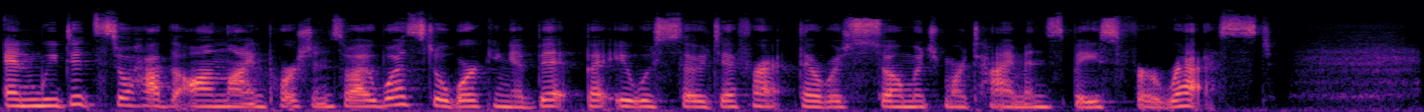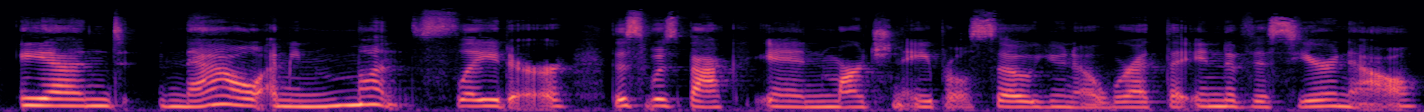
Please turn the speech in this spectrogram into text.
And we did still have the online portion. So I was still working a bit, but it was so different. There was so much more time and space for rest. And now, I mean, months later, this was back in March and April. So, you know, we're at the end of this year now.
